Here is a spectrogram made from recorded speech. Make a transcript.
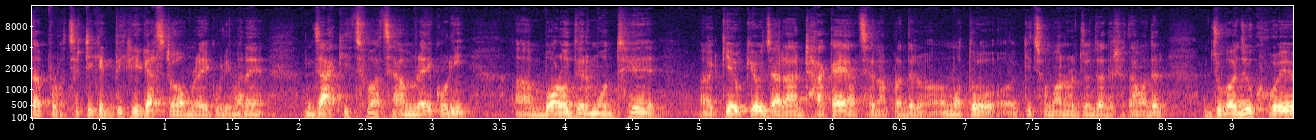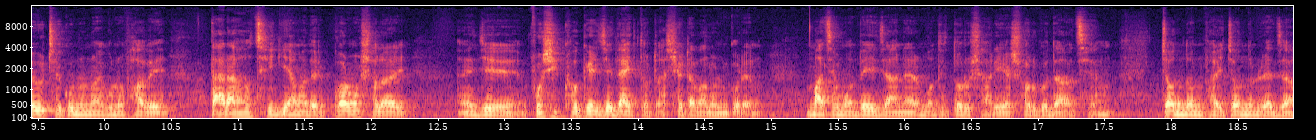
তারপর হচ্ছে টিকিট বিক্রির কাজটাও আমরাই করি। মানে যা কিছু আছে আমরাই করি। বড়দের মধ্যে কেউ কেউ যারা ঢাকায় আছেন আপনাদের মতো কিছু মানুষজন যাদের সাথে আমাদের যোগাযোগ হয়ে ওঠে কোনো না কোনোভাবে তারা হচ্ছে গিয়ে আমাদের কর্মশালায় যে প্রশিক্ষকের যে দায়িত্বটা সেটা পালন করেন মাঝে মধ্যেই যান এর মধ্যে তরু সারিয়া স্বর্গদা আছেন চন্দন ভাই চন্দন রেজা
